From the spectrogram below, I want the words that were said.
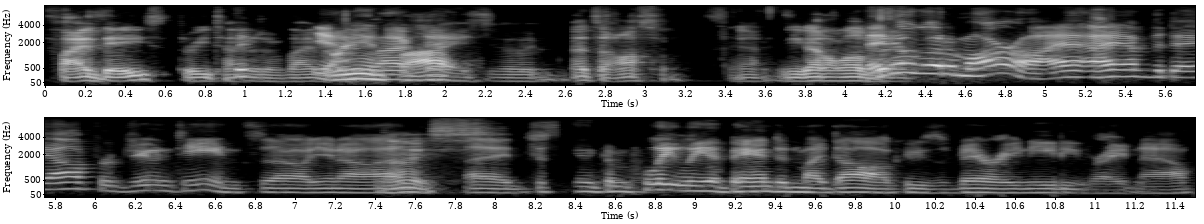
five days, three times in five Yeah. days. Three and five five, days. dude. That's awesome. Yeah, you gotta love Maybe that. I'll go tomorrow. I, I have the day off for Juneteenth, so you know, I, Nice. I just completely abandoned my dog, who's very needy right now.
